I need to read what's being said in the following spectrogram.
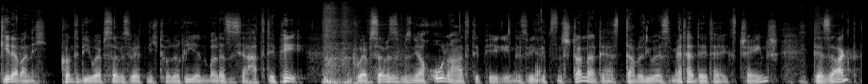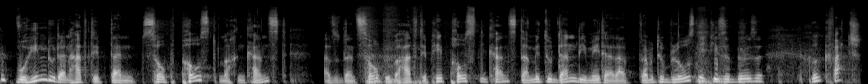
Geht aber nicht. Konnte die Webservice-Welt nicht tolerieren, weil das ist ja HTTP. Und Webservices müssen ja auch ohne HTTP gehen. Deswegen gibt es einen Standard, der heißt WS Metadata Exchange, der sagt, wohin du dein, HTTP, dein Soap-Post machen kannst, also dein Soap über HTTP posten kannst, damit du dann die Metadaten, damit du bloß nicht diese böse, so ein Quatsch.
